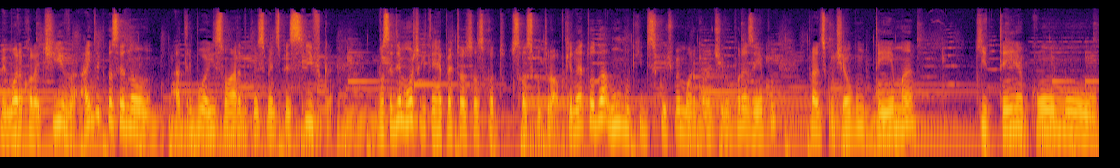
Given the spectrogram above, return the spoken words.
memória coletiva, ainda que você não atribua isso a uma área do conhecimento específica, você demonstra que tem repertório sociocultural, porque não é todo aluno que discute memória coletiva, por exemplo, para discutir algum tema que tenha como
